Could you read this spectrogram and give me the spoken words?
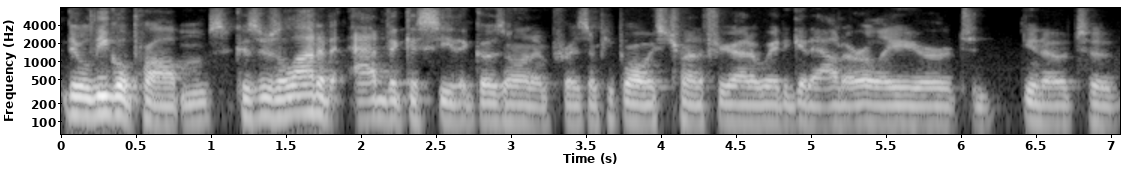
their legal problems because there's a lot of advocacy that goes on in prison. People are always trying to figure out a way to get out early or to, you know, to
